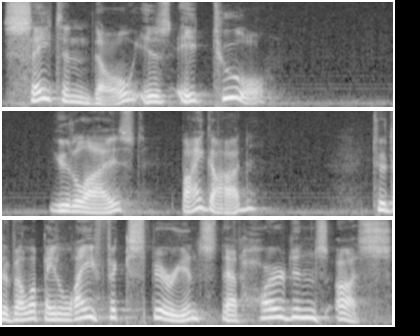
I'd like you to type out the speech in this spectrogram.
Satan, though, is a tool utilized by God to develop a life experience that hardens us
